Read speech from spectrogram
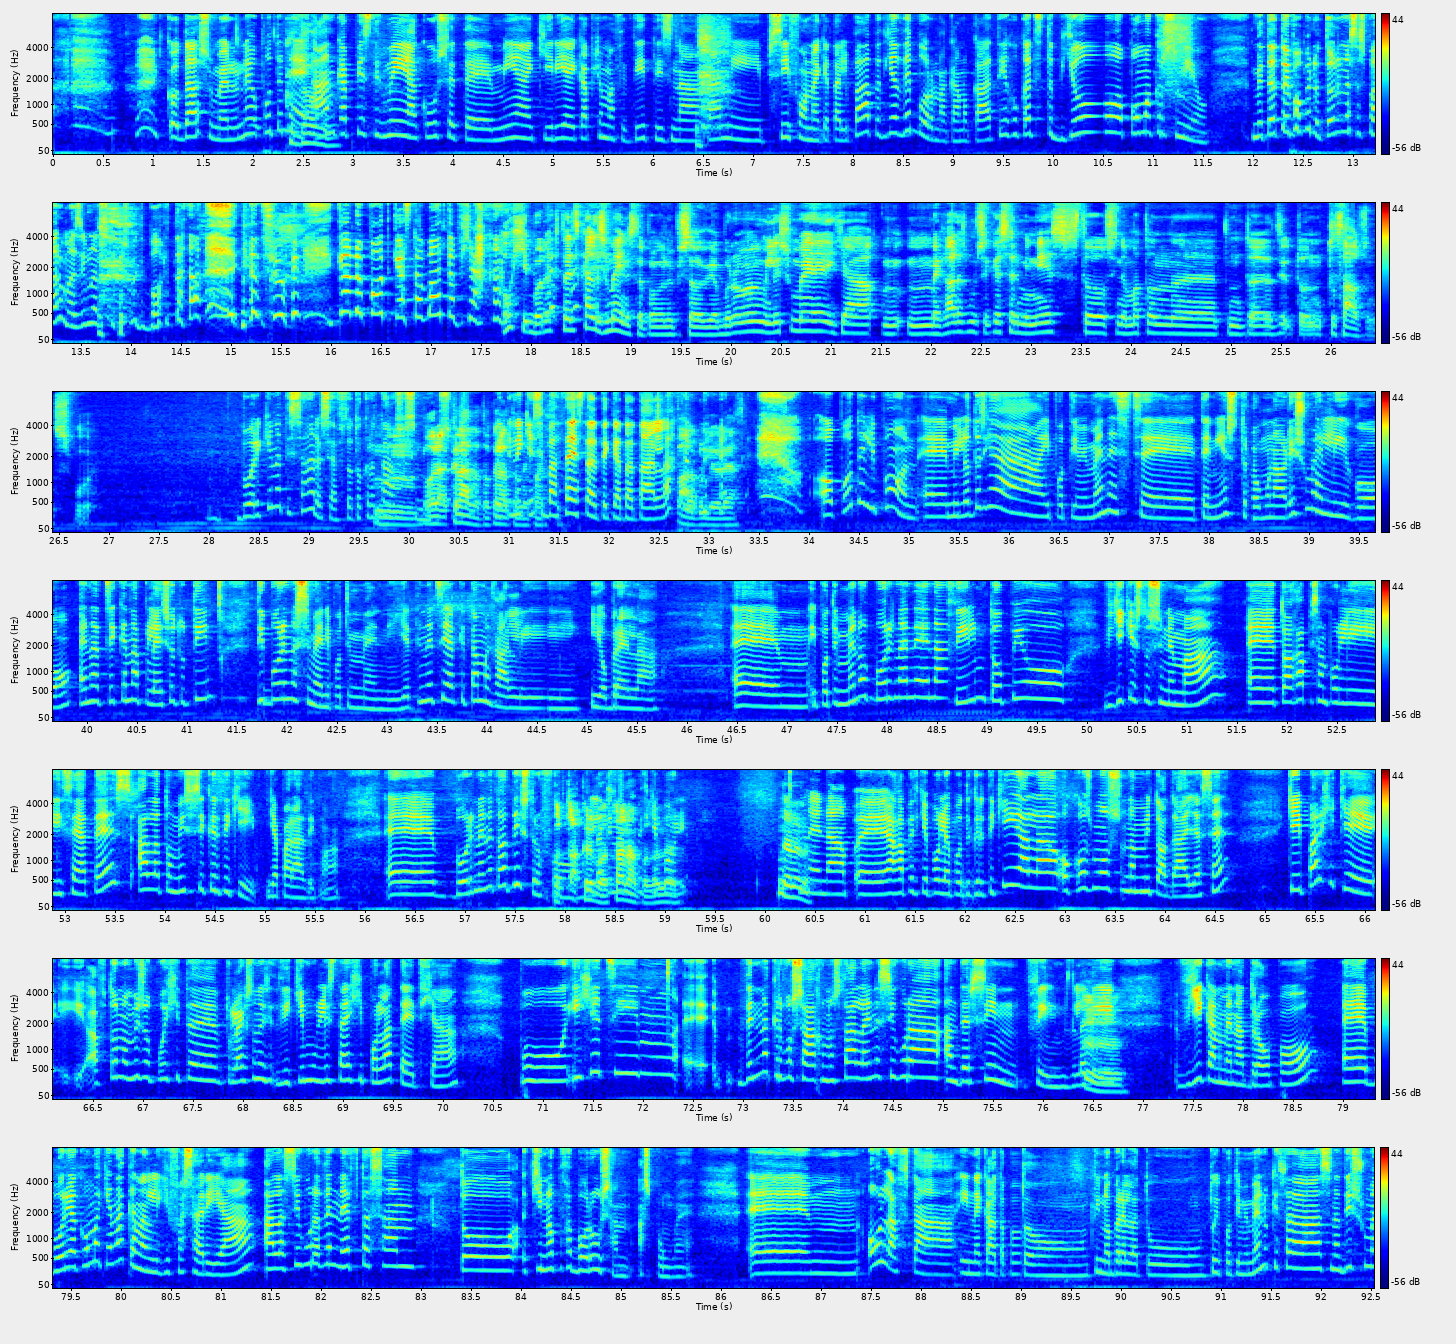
Κοντά σου μένουν. Ναι, οπότε ναι, Κοντά μου. αν κάποια στιγμή ακούσετε μία κυρία ή κάποιο μαθητή της να κάνει ψήφωνα κτλ. Παιδιά, δεν μπορώ να κάνω κάτι. Έχω κάτι στο πιο απόμακρο σημείο. Μετά το επόμενο τώρα να σας πάρω μαζί μου να τους χτυπήσουμε την πόρτα και να τους πούμε, Κάνω podcast, σταμάτα πια. Όχι, μπορεί να τη φέρεις καλεσμένη στο επόμενο επεισόδιο. Μπορούμε να μιλήσουμε για μεγάλες μουσικές ερμηνείες στο σινεμά των, ε, των, των, των 2000s, ας πούμε. Μπορεί και να της άρεσε αυτό, το κρατάω Μμμ, στο σημείο. ωραία, σου. κράτα το, κράτα Γιατί είναι να και υπάρχει. συμπαθέστατη κατά τα άλλα. Πάρα πολύ ωραία. Οπότε λοιπόν, ε, μιλώντας για υποτιμημένες ε, ταινίες τρόμου, να ορίσουμε λίγο ένα τσίκ, ένα πλαίσιο του τι, τι μπορεί να σημαίνει υποτιμημένη. Γιατί είναι έτσι αρκετά μεγάλη η ομπρέλα. Ε, υποτιμημένο μπορεί να είναι ένα φιλμ το οποίο βγήκε στο σινεμά, ε, το αγάπησαν πολλοί οι θεατές, αλλά το μίσησε η κριτική, για παράδειγμα. Ε, μπορεί να είναι το αντίστροφο. Το- το ακριβώς, δηλαδή το να ανάποδο, αγαπήθηκε ναι. πολύ- ναι, ναι, ναι. ναι, να ε, αγαπήθηκε πολύ από την κριτική, αλλά ο κόσμος να μην το αγκάλιασε. Και υπάρχει και αυτό νομίζω που έχετε, τουλάχιστον η δική μου λίστα έχει πολλά τέτοια, που είχε έτσι, μ, ε, δεν είναι ακριβώς άγνωστα, αλλά είναι σίγουρα underseen films. Δηλαδή, Μμμ. βγήκαν με έναν τρόπο, ε, μπορεί ακόμα και να έκαναν λίγη φασαρία, αλλά σίγουρα δεν έφτασαν το κοινό που θα μπορούσαν, ας πούμε. Ε, μ, όλα αυτά είναι κάτω από το, την ομπρέλα του, του υποτιμημένου και θα συναντήσουμε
